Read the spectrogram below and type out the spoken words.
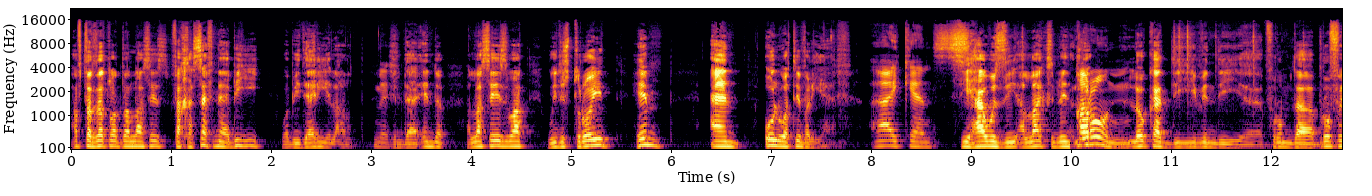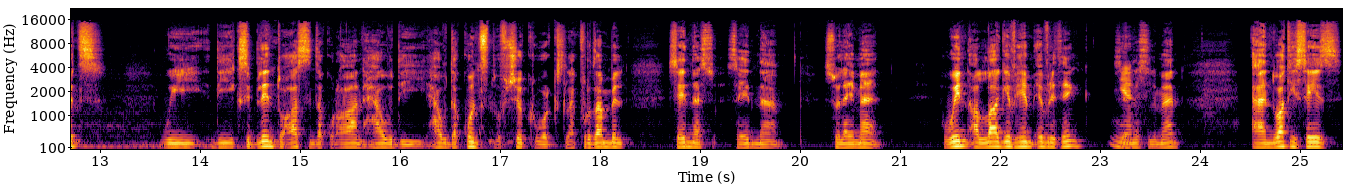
after that, what Allah says, فَخَسَفْنَا بِهِ وَبِدَارِهِ الْأَرْض uh, In the end, Allah says what? We destroyed him and all whatever he have. I can see how is the Allah explained. Look, look at the even the uh, from the prophets, we they explain to us in the Quran how the how the concept of shukr works. Like for example, Sayyidina Sayyidina Sulaiman, when Allah give him everything, Sayyidina yeah. Sulaiman, and what he says,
